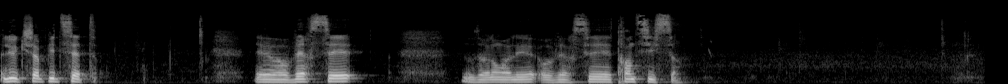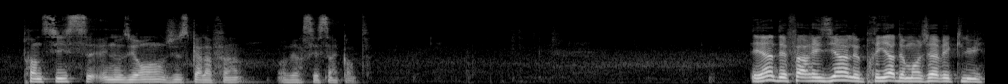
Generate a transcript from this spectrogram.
Luc chapitre 7, et au verset nous allons aller au verset 36. 36 et nous irons jusqu'à la fin, au verset 50. Et un des pharisiens le pria de manger avec lui.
